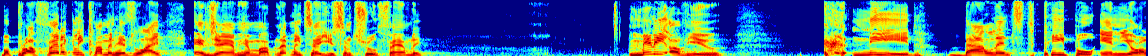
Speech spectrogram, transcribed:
but prophetically come in his life and jam him up. Let me tell you some truth, family. Many of you need balanced people in your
